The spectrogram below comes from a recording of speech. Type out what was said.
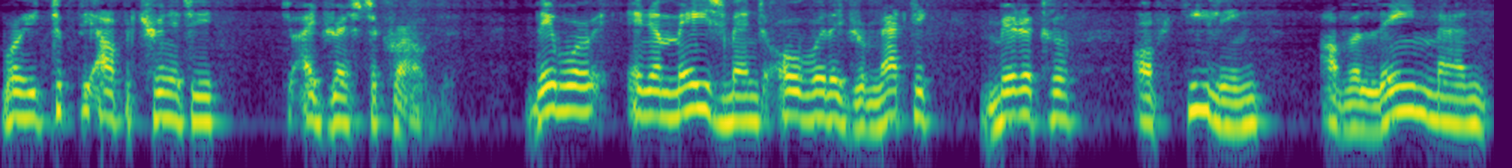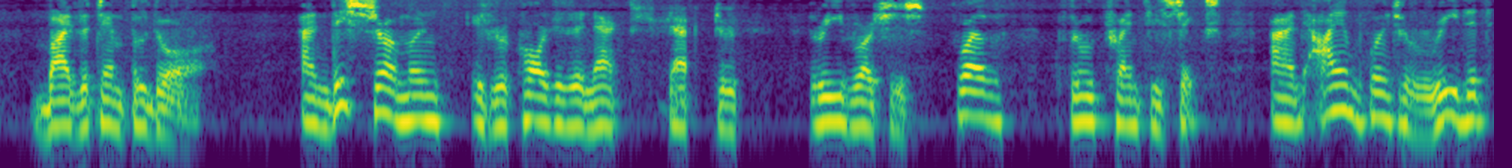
where he took the opportunity to address the crowd. They were in amazement over the dramatic miracle of healing of a lame man by the temple door. And this sermon is recorded in Acts chapter 3 verses 12 through 26. And I am going to read it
